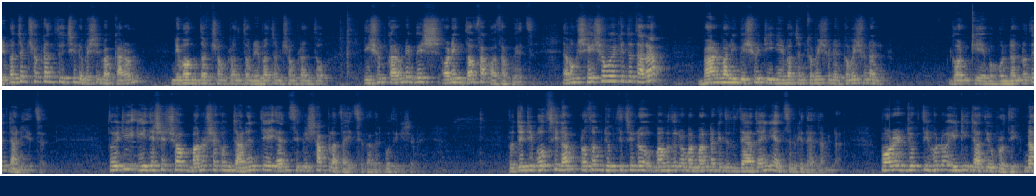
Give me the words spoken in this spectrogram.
নির্বাচন সংক্রান্তই ছিল বেশিরভাগ কারণ। নিবন্ধন সংক্রান্ত, নির্বাচন সংক্রান্ত এইসব কারণে বেশ অনেক দফা কথা হয়েছে এবং সেই সময় কিন্তু তারা ভারবালি বিষয়টি নির্বাচন কমিশনের কমিশনার গণকে এবং অন্যান্যদের জানিয়েছেন। তো এটি এই দেশের সব মানুষ এখন জানেন যে এনসিপি সাপলা চাইছে তাদের প্রতীক হিসেবে। তো যেটি বলছিলাম, প্রথম যুক্তি ছিল মাহমুদুর রহমান মান্নাকে যদি দেওয়া যায়নি এনসিপিকে দেওয়া যাবে না। পরের যুক্তি হলো এইটি জাতীয় প্রতীক, না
